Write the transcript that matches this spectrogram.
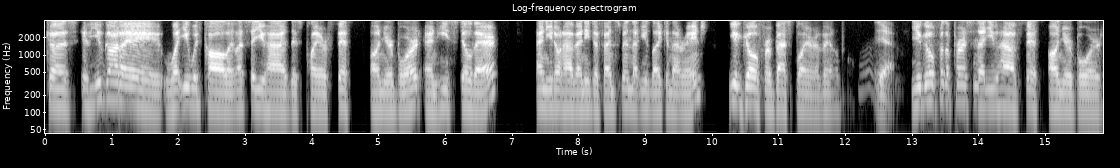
because if you got a what you would call it let's say you had this player fifth on your board and he's still there and you don't have any defensemen that you'd like in that range you go for best player available Yeah. you go for the person that you have fifth on your board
